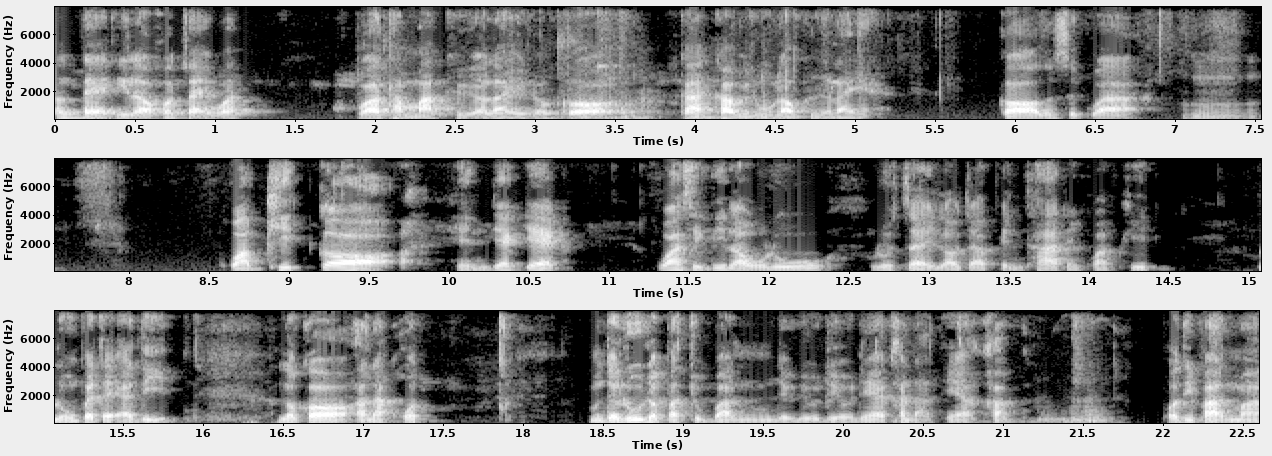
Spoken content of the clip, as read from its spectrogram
ตั้งแต่ที่เราเข้าใจว่าว่าธรรมะคืออะไร แล้วก็การเข้าไปรู้เราคืออะไร ก็รู้สึกว่า อืม ความคิดก็เห็นแยกๆว่าสิ่งที่เรารู้รู้ใจเราจะเป็นท่าแห่งความคิดหลงไปแต่อดีต แล้วก็อนาคต มันจะรู้แต่ปัจจุบันเดี๋ยวเดี๋ยวเนี่ยขนาดเนี้ยครับ เพราะที่ผ่านมา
